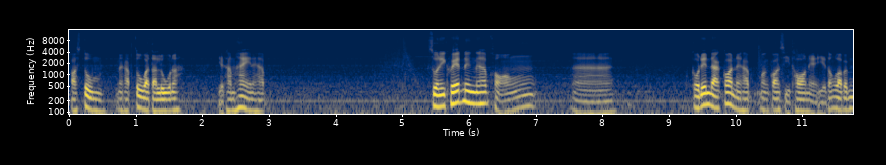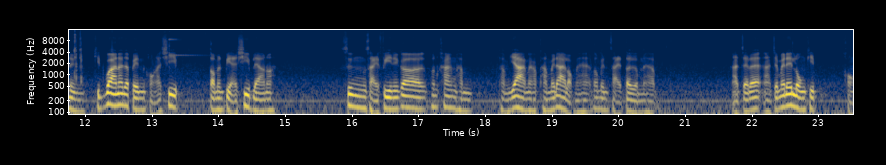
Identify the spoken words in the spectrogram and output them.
คอสตูมนะครับตู้วาตาลูเนาะเดี๋ยวทำให้นะครับ ส่วนอีกเควสหนึ่งนะครับของอ่า โกลเด้นดากอนนะครับมังกรสีทองเนี่ยเดี๋ยวต้องรอแป๊บหนึ่งคิดว่าน่าจะเป็นของอาชีพ ตอนมันเปลี่ยนอาชีพแล้วเนาะซึ่งสายฟรีนี่ก็ค่อนข้างทำทำยากนะครับทำไม่ได้หรอกนะฮะต้องเป็นสายเติมนะครับ อาจจะได้อาจจะไม่ได้ลงคลิปของ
